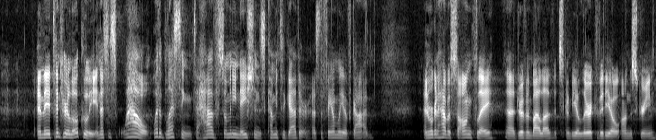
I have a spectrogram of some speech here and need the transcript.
and they attend here locally. And it's just, wow, what a blessing to have so many nations coming together as the family of God. And we're going to have a song play, uh, Driven by Love. It's going to be a lyric video on the screen.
